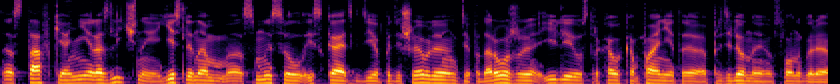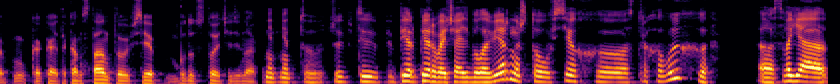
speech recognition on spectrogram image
э, ставки, они различные. Есть ли нам э, смысл искать, где подешевле, где подороже, или у страховых компаний это определенная, условно говоря, какая-то константа, и все будут стоить одинаково? Нет, нет, ты, ты, пер, первая часть была верна, что у всех страховых своя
